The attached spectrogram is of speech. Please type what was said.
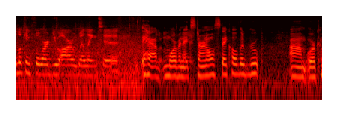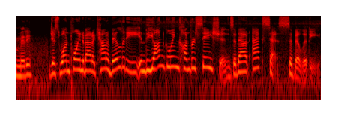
Looking forward, you are willing to have more of an external stakeholder group um, or committee. Just one point about accountability in the ongoing conversations about accessibility.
